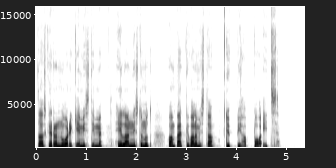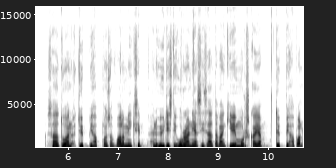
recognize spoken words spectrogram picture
taas kerran nuori kemistimme ei lannistunut, vaan päätti valmistaa typpihappoa itse. Saatuaan typpihapponsa valmiiksi, hän yhdisti urania sisältävän kivimurskan ja typpihapon,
